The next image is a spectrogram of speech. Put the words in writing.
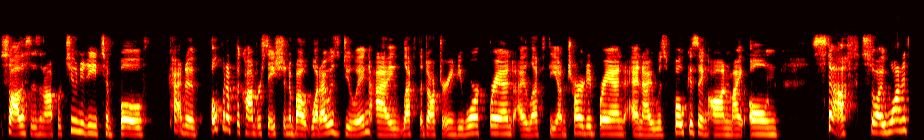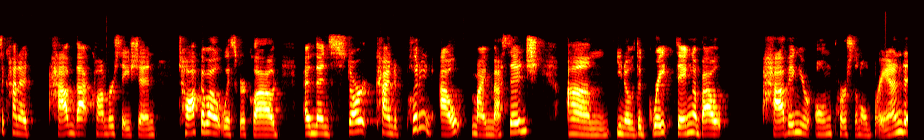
saw this as an opportunity to both kind of open up the conversation about what I was doing. I left the Dr. Andy Roark brand, I left the Uncharted brand, and I was focusing on my own stuff. So I wanted to kind of have that conversation, talk about Whisker Cloud, and then start kind of putting out my message. Um, you know, the great thing about having your own personal brand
